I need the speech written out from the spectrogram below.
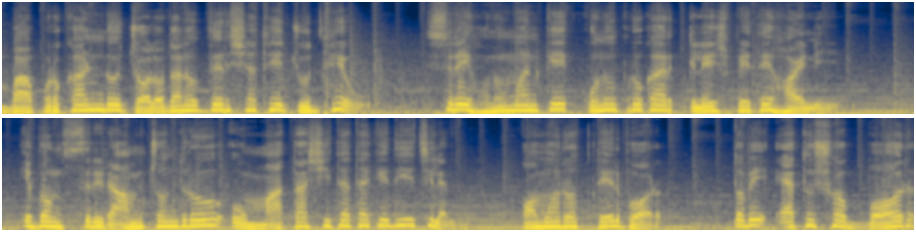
বা প্রকাণ্ড জলদানবদের সাথে যুদ্ধেও শ্রী হনুমানকে কোনো প্রকার ক্লেশ পেতে হয়নি এবং শ্রী রামচন্দ্র ও মাতা সীতা তাকে দিয়েছিলেন অমরত্বের বর। তবে এত সব বর,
